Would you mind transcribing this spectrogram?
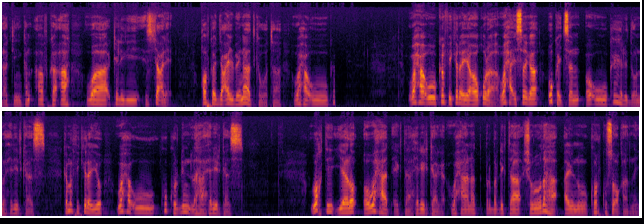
laakiin kan afka ah waa keligii isjecle qofka jacayl beenaadka wata waxa uu waxa uu ka fikirayaa oo qura waxa isaga u kaydsan oo uu ka heli doono xiriirkaas. Kama fikirayo waxa uu ku kordhin lahaa xiriirkaas. Wakhti yeelo oo waxaad eegtaa xiriirkaaga waxaanad barbardhigtaa shuruudaha aynu kor ku soo qaadnay.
